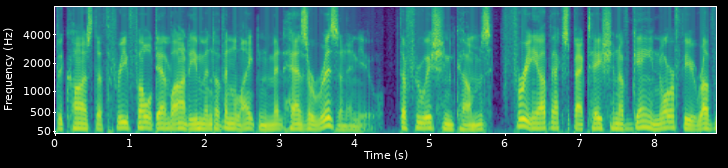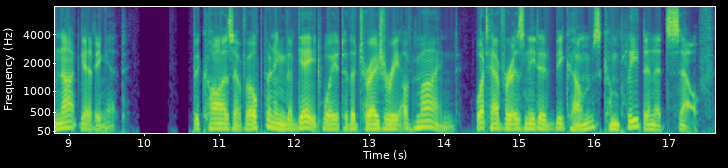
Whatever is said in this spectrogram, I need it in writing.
because the threefold embodiment of enlightenment has arisen in you. The fruition comes free of expectation of gain or fear of not getting it. Because of opening the gateway to the treasury of mind, whatever is needed becomes complete in itself.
